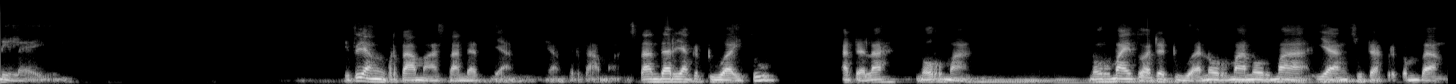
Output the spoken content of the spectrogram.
nilai. Itu yang pertama standar yang yang pertama. Standar yang kedua itu adalah norma. Norma itu ada dua, norma-norma yang sudah berkembang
